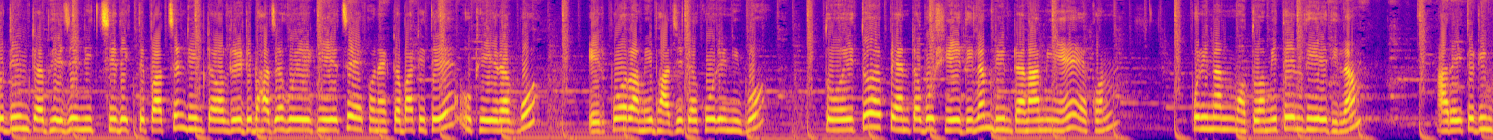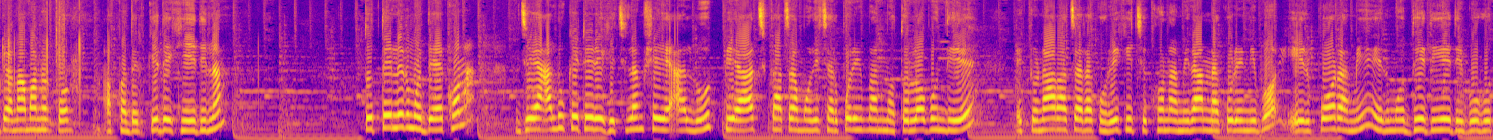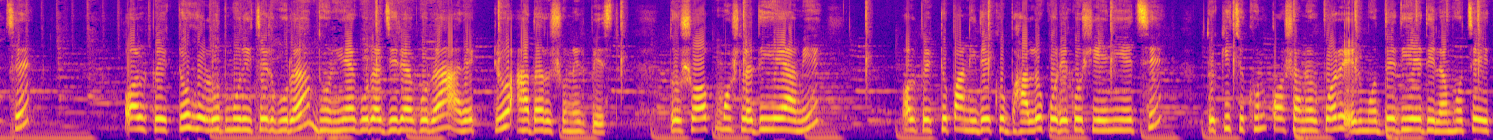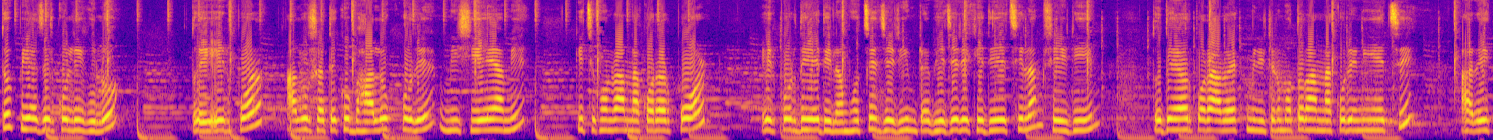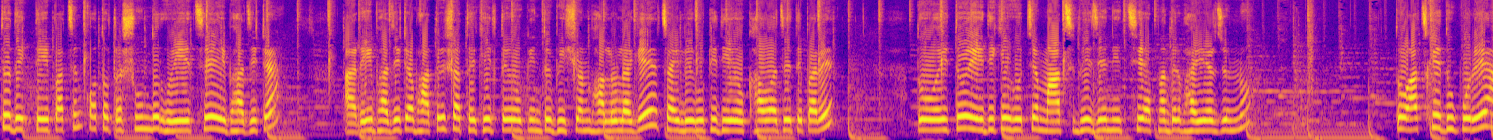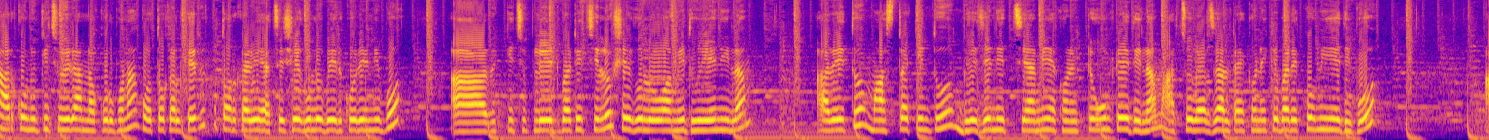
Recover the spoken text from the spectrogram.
তো ডিমটা ভেজে নিচ্ছি, দেখতে পাচ্ছেন? ডিমটা অলরেডি ভাজা হয়ে গিয়েছে। এখন একটা বাটিতে উঠিয়ে রাখব। এরপর আমি ভাজিটা করে নিব। তো এই তো প্যানটা বসিয়ে দিলাম, ডিমটা নামিয়ে এখন পরিমাণ মতো আমি তেল দিয়ে দিলাম। আর এই তো ডিমটা নামানোর পর আপনাদেরকে দেখিয়ে দিলাম। তো তেলের মধ্যে এখন যে আলু কেটে রেখেছিলাম, সেই আলু, পেঁয়াজ, কাঁচামরিচ আর পরিমাণ মতো লবণ দিয়ে একটু নাড়াচাড়া করে কিছুক্ষণ আমি রান্না করে নিব। এরপর আমি এর মধ্যে দিয়ে দিব হচ্ছে অল্প একটু হলুদ মরিচের গুঁড়া, ধনিয়া গুঁড়া, জিরা গুঁড়া আর একটু আদা রসুনের পেস্ট। তো সব মশলা দিয়ে আমি অল্প একটু পানি দিয়ে খুব ভালো করে কষিয়ে নিয়েছি। তো কিছুক্ষণ কষানোর পর এর মধ্যে দিয়ে দিলাম হচ্ছে এই তো পেঁয়াজের কলিগুলো। তো এরপর আলুর সাথে খুব ভালো করে মিশিয়ে আমি কিছুক্ষণ রান্না করার পর এরপর দিয়ে দিলাম হচ্ছে যে ডিমটা ভেজে রেখে দিয়েছিলাম, সেই ডিম তো দেওয়ার পর আরও এক মিনিটের মতো রান্না করে নিয়েছি। আর এই তো দেখতেই পাচ্ছেন কতটা সুন্দর হয়েছে এই ভাজিটা। আর এই ভাজিটা ভাতের সাথে খেতেও কিন্তু ভীষণ ভালো লাগে, চাইলে রুটি দিয়েও খাওয়া যেতে পারে। তো এই তো এইদিকে হচ্ছে মাছ ভেজে নিচ্ছি আপনাদের ভাইয়ার জন্য। তো আজকে দুপুরে আর কোনো কিছুই রান্না করব না, গতকালকের তরকারি আছে সেগুলো বের করে নিব। আর কিছু প্লেট বাটি ছিল সেগুলো আমি ধুয়ে নিলাম। আর এই তো মাছটা কিন্তু ভেজে নিচ্ছে আমি, এখন একটু উল্টে দিলাম আর চুলার জালটা এখন একেবারে কমিয়ে দিব।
